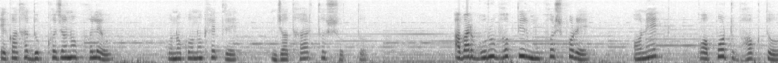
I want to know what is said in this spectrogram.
এ কথা দুঃখজনক হলেও কোনো কোনো ক্ষেত্রে যথার্থ সত্য। আবার গুরু ভক্তির মুখোশ পরে অনেক কপট ভক্ত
